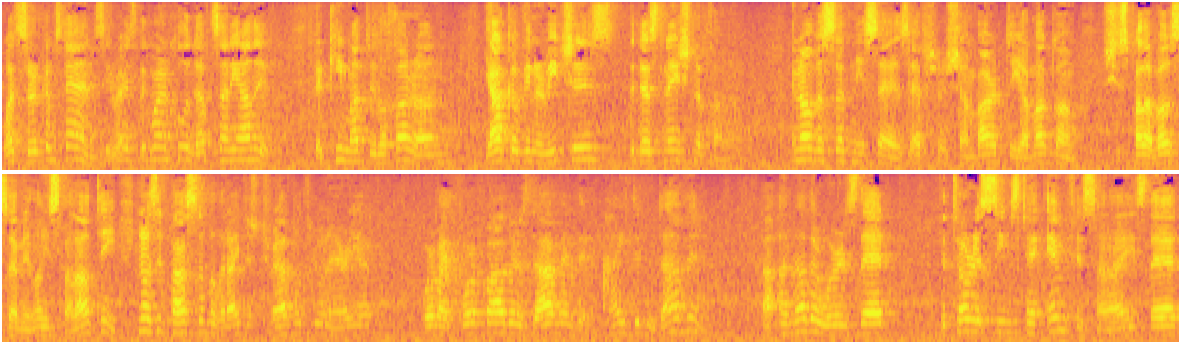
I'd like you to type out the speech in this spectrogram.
What circumstance? He writes the Gemara Chullin Tzadi Aleph that Kimat Lacharan, Yaakov reaches the destination of Charan. And all of a sudden he says, Efshar Shambarti Yamakom Shispalavosa Spalalti. You know, is it possible that I just traveled through an area where my forefathers davened and I didn't daven? Uh, in other words, that the Torah seems to emphasize that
